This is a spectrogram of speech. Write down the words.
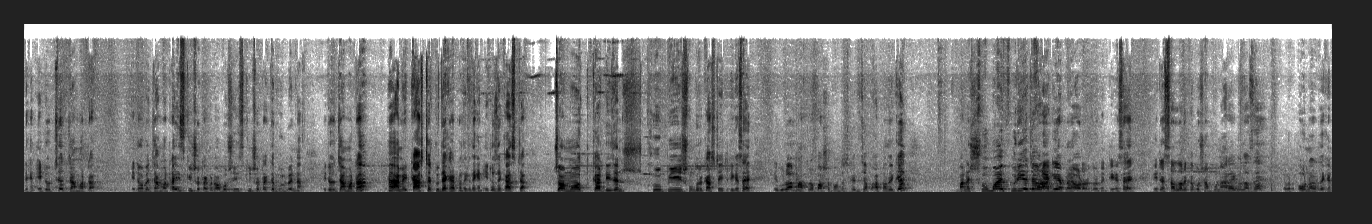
দেখেন, এটা হচ্ছে জামাটা। এটা হবে জামাটা স্ক্রিনশট রাখবেন। অবশ্যই স্ক্রিনশট রাখতে ভুলবেন না। এটা হচ্ছে জামাটা। হ্যাঁ আমি কাজটা একটু দেখাই আপনাদেরকে। দেখেন, এটা হচ্ছে কাজটা। চমৎকার ডিজাইন খুবই সুন্দর কাজটা এটা, ঠিক আছে? এগুলো মাত্র পাঁচশো পঞ্চাশ টাকা দিচ্ছে আপনাদেরকে। মানে সময় ফুরিয়ে যাওয়ার আগে আপনারা অর্ডার করবেন, ঠিক আছে? এটা সালোয়ার কাপড় সম্পূর্ণ আড়াই গজ আছে। এবার ওনার, দেখেন,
